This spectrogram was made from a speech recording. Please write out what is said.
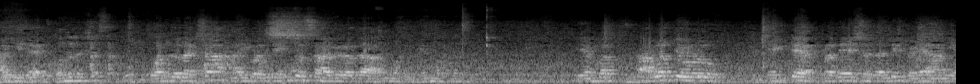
ಆಗಿದೆ ಒಂದು ಲಕ್ಷ ಒಂದು ಲಕ್ಷ ಐವತ್ತೆಂಟು ಸಾವಿರದ ಎಂಬತ್ ಅರವತ್ತೇಳು ಹೆಕ್ಟೇರ್ ಪ್ರದೇಶದಲ್ಲಿ ಬೆಳೆ ಹಾನಿ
